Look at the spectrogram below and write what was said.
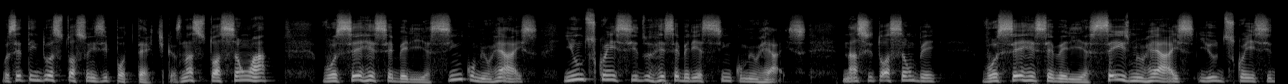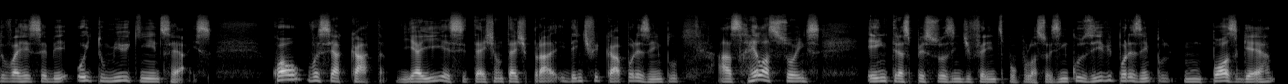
você tem duas situações hipotéticas. Na situação A, você receberia 5 mil reais e um desconhecido receberia 5 mil reais. Na situação B, você receberia 6 mil reais e o desconhecido vai receber 8.500 reais qual você acata. E aí, esse teste é um teste para identificar, por exemplo, as relações entre as pessoas em diferentes populações. Inclusive, por exemplo, um pós-guerra,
